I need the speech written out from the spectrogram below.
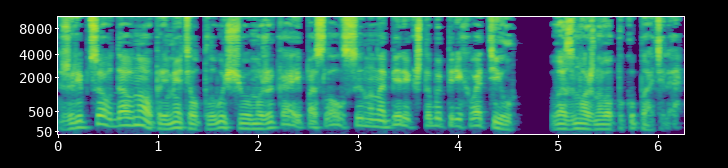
Жеребцов давно приметил плывущего мужика и послал сына на берег, чтобы перехватил возможного покупателя.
